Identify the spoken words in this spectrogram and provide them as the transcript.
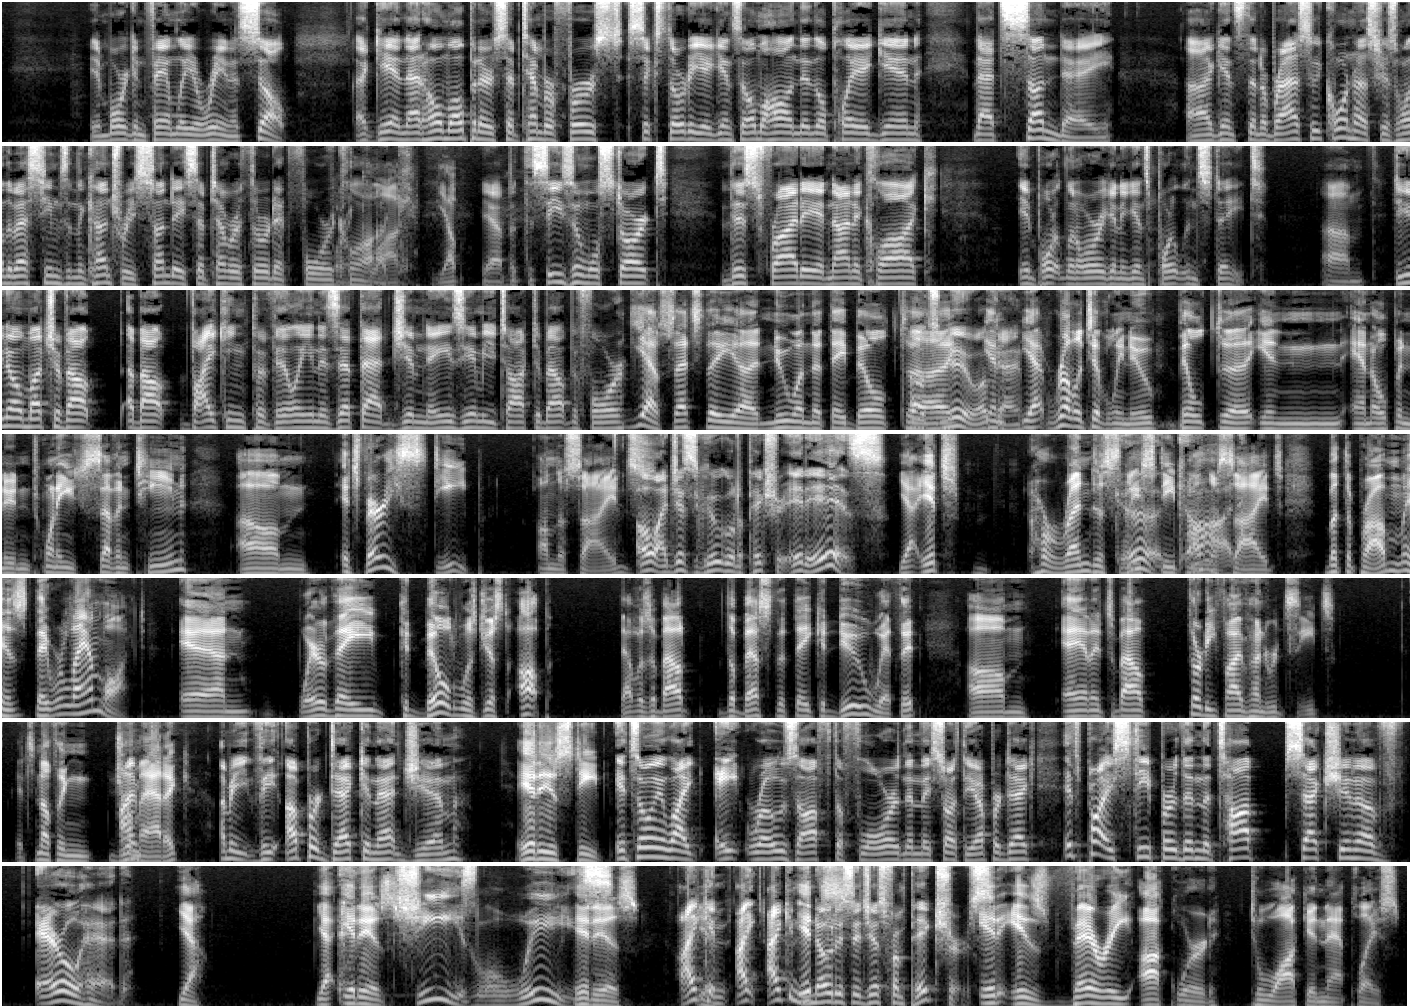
in Morgan Family Arena. So again, that home opener is September first, six thirty against Omaha, and then they'll play again that Sunday uh, against the Nebraska Cornhuskers, one of the best teams in the country. Sunday, September third at four, o'clock. o'clock. Yep. Yeah, but the season will start this Friday at nine o'clock in Portland, Oregon, against Portland State. Um, do you know much about about Viking Pavilion? Is that that gymnasium you talked about before? Yes, that's the uh, new one that they built. Oh, it's uh, new, in- yeah, relatively new. Built uh, in and opened in 2017. Um, it's very steep on the sides. Oh, I just googled a picture. It is. yeah, it's horrendously Good steep on the sides. But the problem is they were landlocked, and where they could build was just up. That was about the best that they could do with it. Um, and it's about 3,500 seats. It's nothing dramatic. I'm, I mean, the upper deck in that gym. It is steep. It's only like eight rows off the floor, and then they start the upper deck. It's probably steeper than the top section of Arrowhead. Yeah. Yeah, it is. Jeez Louise. It is. I Yeah. can I, I can It's- notice it just from pictures. It is very awkward to walk in that place.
